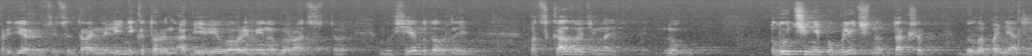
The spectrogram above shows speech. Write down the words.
придерживается центральной линии, которую он объявил во время инаугурации, то мы все ему должны подсказывать. И, на- ну, лучше не публично, так, чтобы было понятно.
